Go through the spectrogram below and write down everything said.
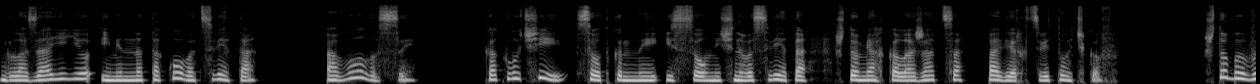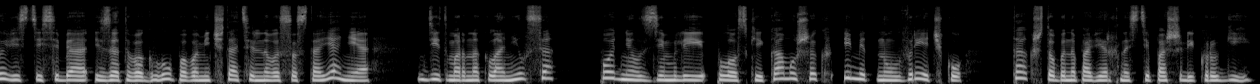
Глаза ее именно такого цвета, а волосы — как лучи, сотканные из солнечного света, что мягко ложатся поверх цветочков. Чтобы вывести себя из этого глупого мечтательного состояния, Дитмар наклонился — поднял с земли плоский камушек и метнул в речку, так, чтобы на поверхности пошли круги.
